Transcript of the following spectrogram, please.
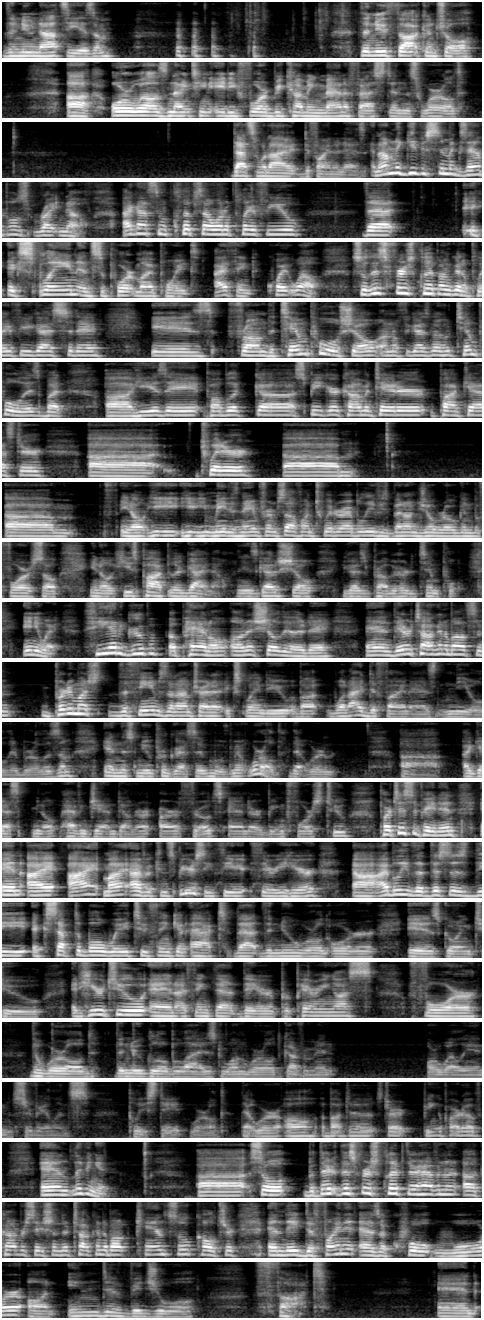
the new Nazism, the new thought control, uh, Orwell's 1984 becoming manifest in this world. That's what I define it as. And I'm going to give you some examples right now. I got some clips I want to play for you that I- explain and support my point, I think, quite well. So, this first clip I'm going to play for you guys today is from the Tim Pool show. I don't know if you guys know who Tim Pool is, but uh, he is a public uh, speaker, commentator, podcaster, uh, Twitter. Um, um, you know, he, he made his name for himself on Twitter, I believe. He's been on Joe Rogan before, so you know he's a popular guy now. And He's got a show. You guys have probably heard of Tim Pool. Anyway, he had a group, a panel on his show the other day, and they were talking about some pretty much the themes that I'm trying to explain to you about what I define as neoliberalism in this new progressive movement world that we're, uh, I guess, you know, having jammed down our, our throats and are being forced to participate in. And I, I, my, I have a conspiracy the- theory here. Uh, I believe that this is the acceptable way to think and act that the new world order is going to adhere to, and I think that they are preparing us for the world, the new globalized one world government, Orwellian surveillance police state world that we're all about to start being a part of and living in. Uh, so, but this first clip, they're having a, a, conversation. They're talking about cancel culture, and they define it as a quote war on individual thought. And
